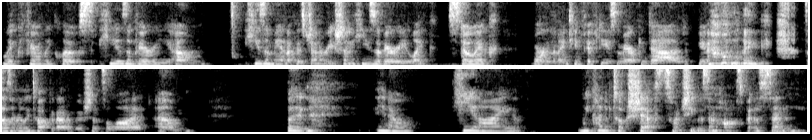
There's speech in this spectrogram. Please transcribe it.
like fairly close. He is a very um he's a man of his generation. He's a very like stoic, born in the 1950s American dad, you know, like doesn't really talk about emotions a lot. Um but you know, he and I, we kind of took shifts when she was in hospice. And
